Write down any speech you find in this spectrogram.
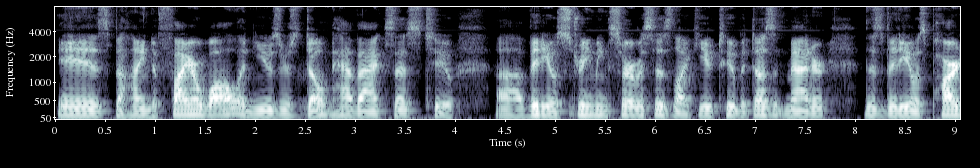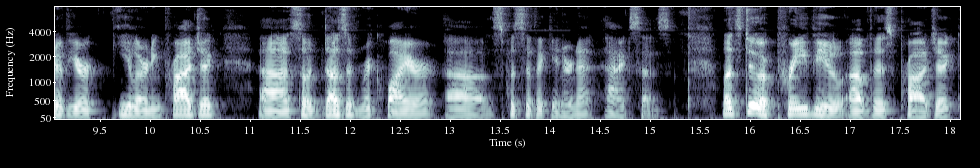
is behind a firewall and users don't have access to uh, video streaming services like YouTube. It doesn't matter. This video is part of your e-learning project, uh, so it doesn't require uh, specific internet access. Let's do a preview of this project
